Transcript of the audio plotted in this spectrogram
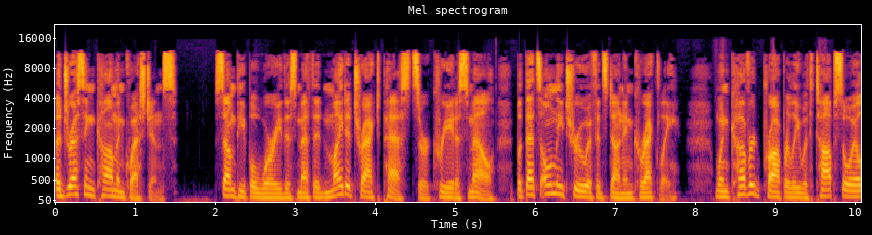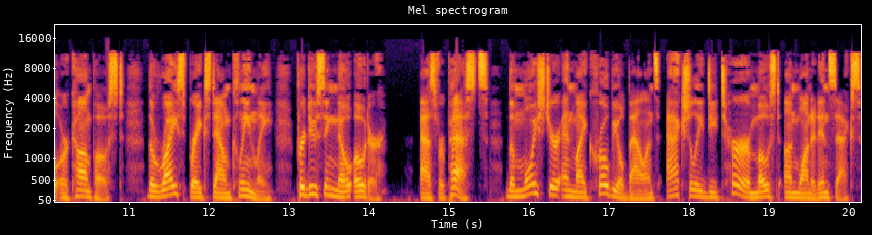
Addressing common questions. Some people worry this method might attract pests or create a smell, but that's only true if it's done incorrectly. When covered properly with topsoil or compost, the rice breaks down cleanly, producing no odor. As for pests, the moisture and microbial balance actually deter most unwanted insects,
